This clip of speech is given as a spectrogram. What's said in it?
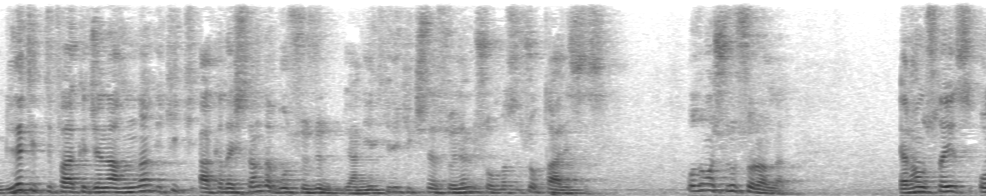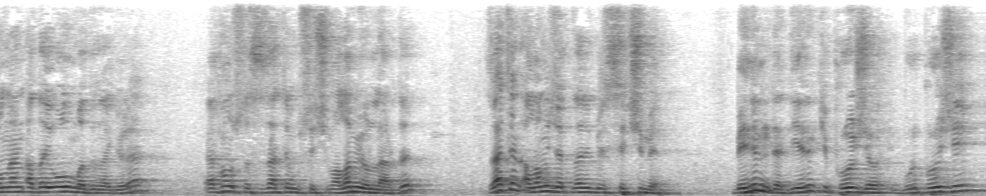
Millet İttifakı cenahından iki arkadaştan da bu sözün yani yetkili iki kişiden söylenmiş olması çok talihsiz. O zaman şunu sorarlar. Erhan Usta'yı onların adayı olmadığına göre Erhan Usta'sı zaten bu seçimi alamıyorlardı. Zaten alamayacakları bir seçimi benim de diyelim ki proje bu projeyim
